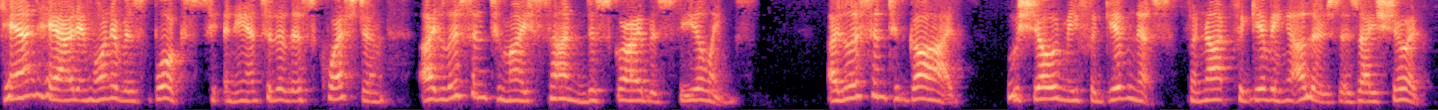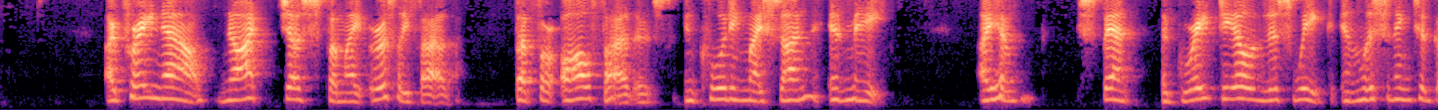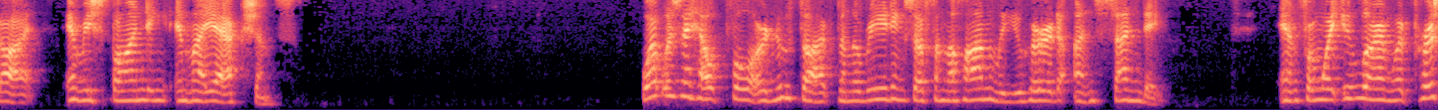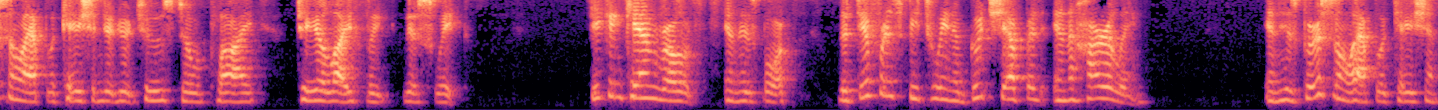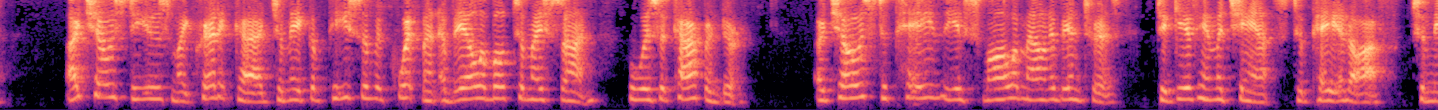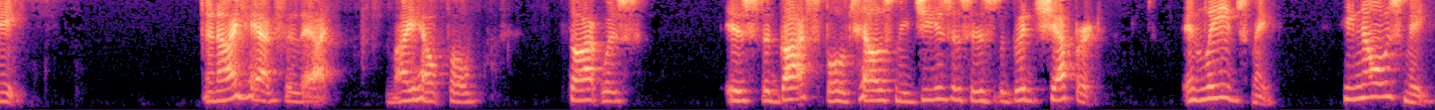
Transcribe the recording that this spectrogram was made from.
Ken had in one of his books an answer to this question. I listened to my son describe his feelings. I listened to God, who showed me forgiveness for not forgiving others as I should. I pray now, not just for my earthly father, but for all fathers, including my son and me. I have spent a great deal of this week in listening to God and responding in my actions. What was a helpful or new thought from the readings or from the homily you heard on Sunday? And from what you learned, what personal application did you choose to apply to your life this week? Deacon Ken wrote in his book, The difference between a good shepherd and a hireling. In his personal application, I chose to use my credit card to make a piece of equipment available to my son, who was a carpenter. I chose to pay the small amount of interest to give him a chance to pay it off to me. And I had for that, my helpful thought was is the gospel tells me Jesus is the good shepherd and leads me. He knows me.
